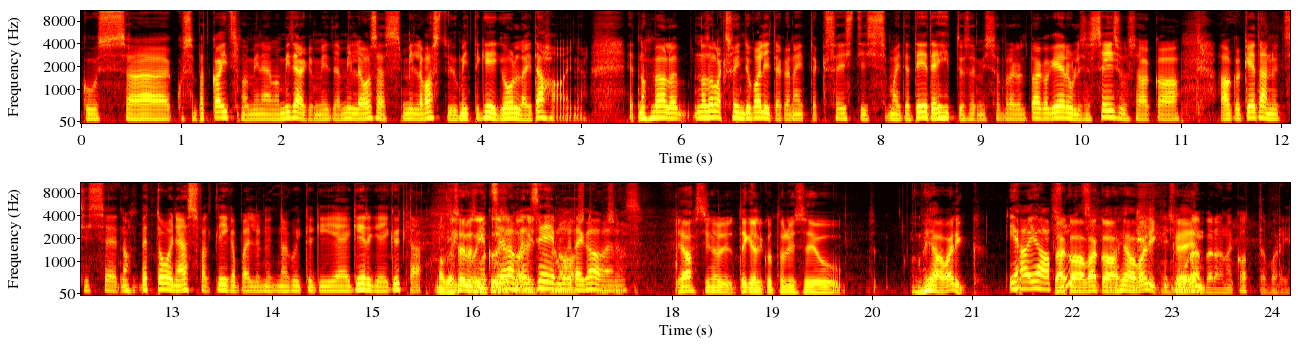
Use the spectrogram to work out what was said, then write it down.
kus, äh, kus sa pead kaitsma minema midagi, mida, mille osas, mille vastu ju mitte keegi olla ei taha, on ju. et noh, me ole-, nad oleks võinud ju valida ka näiteks Eestis, ma ei tea, teedeehituse, mis on praegu väga keerulises seisus, aga aga keda nüüd siis noh, betoon ja asfalt liiga palju nüüd nagu ikkagi kirgi ei küta. no aga selles mõttes seal on veel see mõõde ka olemas. jah, siin oli, tegelikult oli see ju hea valik ja, ja väga-väga hea valik suurepärane kattevari.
